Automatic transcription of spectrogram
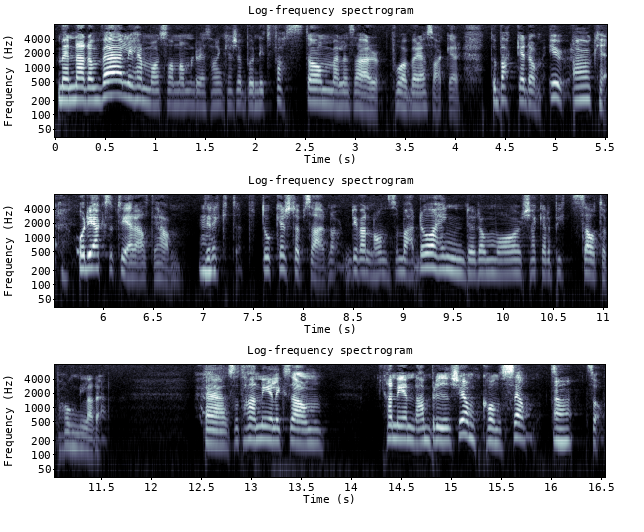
Men när de väl är hemma hos honom, du vet han kanske har bundit fast dem eller så här påbörjar saker. Då backar de ur. Ah, okej. Och det accepterar alltid han direkt typ. Då kanske typ så här, det var någon som bara, då hängde de och käkade pizza och typ hånglade. Eh, så att han är liksom, han, är, han bryr sig om konsent. Ja. Så.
